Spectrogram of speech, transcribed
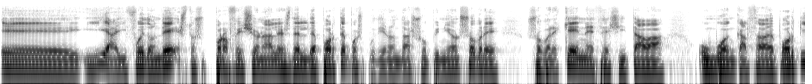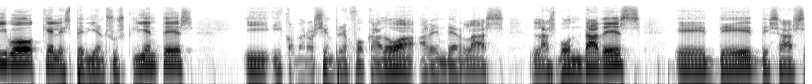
eh, y ahí fue donde estos profesionales del deporte pues, pudieron dar su opinión sobre, sobre qué necesitaba un buen calzado deportivo, qué les pedían sus clientes y, como no, siempre enfocado a, vender las, las bondades eh, de, de, esas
